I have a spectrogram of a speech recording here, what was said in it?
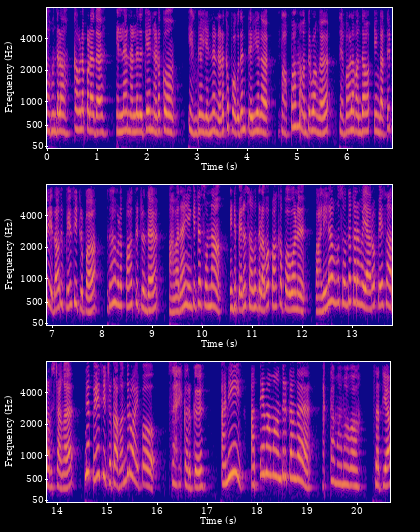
சகுந்தலா கவலைப்படாத. எல்லாம் நல்லதுக்கே நடக்கும். எங்க என்ன நடக்க போகுதுன்னு தெரியல. இப்ப அப்பா அம்மா வந்துருவாங்க. செவ்வாழ வந்தா எங்க அத்தைட்ட ஏதாவது பேசிட்டு இருப்பா. அதான் அவளை பாத்துட்டு இருந்தேன். அவ தான் என்கிட்ட சொன்னா ரெண்டு பேரும் சகுந்தலாவா பார்க்க போவோன்னு. வழியில அவங்க சொந்தக்காரங்க யாரோ பேச ஆரம்பிச்சிட்டாங்க. என்ன பேசிட்டு இருக்கா? வந்துருவா இப்போ. சரி கருக்கு. அனி அத்தை மாமா வந்திருக்காங்க. அத்தை மாமாவா? சத்யா?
